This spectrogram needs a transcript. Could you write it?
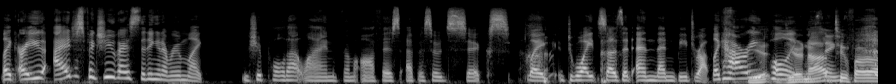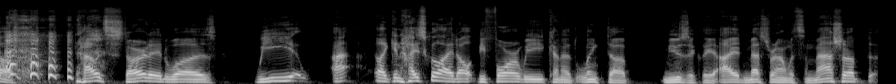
like are you I just picture you guys sitting in a room like we should pull that line from Office episode six. Like Dwight says it and then be dropped. Like, how are you You're- pulling? You're not things? too far off. How it started was we, I, like in high school, I'd all, before we kind of linked up musically, I had messed around with some mashup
